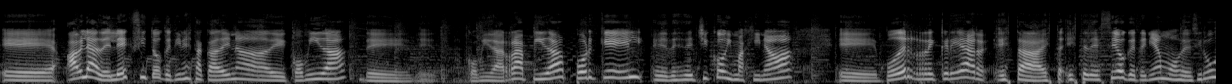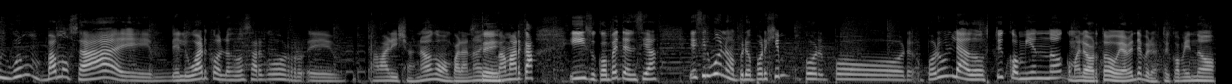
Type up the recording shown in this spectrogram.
eh, habla del éxito que tiene esta cadena de comida, de, de comida rápida, porque él eh, desde chico imaginaba eh, poder recrear esta, esta- este deseo que teníamos de decir, uy, bueno, vamos a eh, el lugar con los dos arcos eh, amarillos, ¿no? Como para no decir Sí. la marca y su competencia. Y decir, bueno, pero por ejemplo, por, por, por un lado estoy comiendo, como el orto obviamente, pero estoy comiendo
